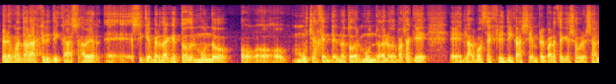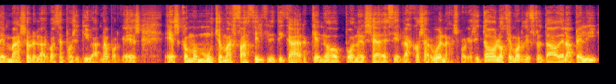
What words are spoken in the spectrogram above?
Pero en cuanto a las críticas, a ver, eh, sí que es verdad que todo el mundo, o, mucha gente, no todo el mundo, lo que pasa que las voces críticas siempre parece que sobresalen más sobre las voces positivas, ¿no? Porque es, es como mucho más fácil criticar que no ponerse a decir las cosas buenas, porque si todos los que hemos disfrutado de la peli,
